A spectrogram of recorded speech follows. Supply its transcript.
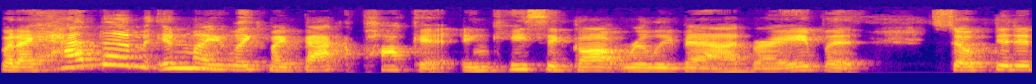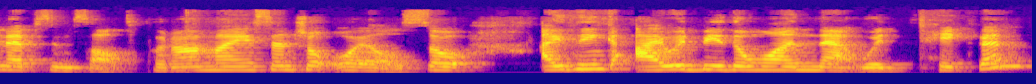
but I had them in my like my back pocket in case it got really bad, right? But soaked it in Epsom salts, put on my essential oils. So I think I would be the one that would take them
